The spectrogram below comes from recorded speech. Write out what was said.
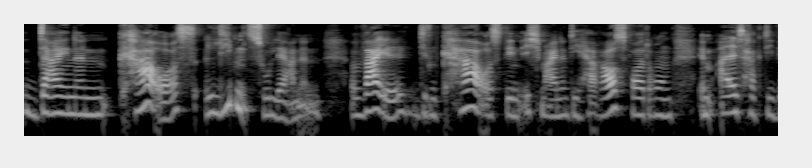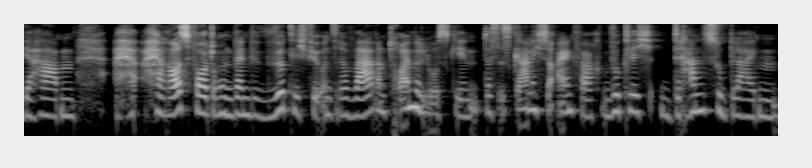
deinen Chaos lieben zu lernen, weil diesen Chaos, den ich meine, die Herausforderungen im Alltag, die wir haben, Herausforderungen, wenn wir wirklich für unsere wahren Träume losgehen, das ist gar nicht so einfach, wirklich dran zu bleiben,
